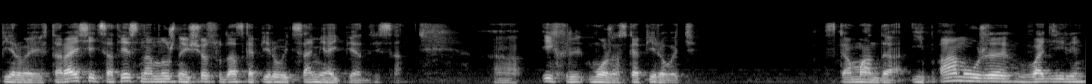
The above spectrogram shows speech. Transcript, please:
первая и вторая сеть. Соответственно, нам нужно еще сюда скопировать сами IP адреса. А, их можно скопировать с командой IPA мы уже вводили.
